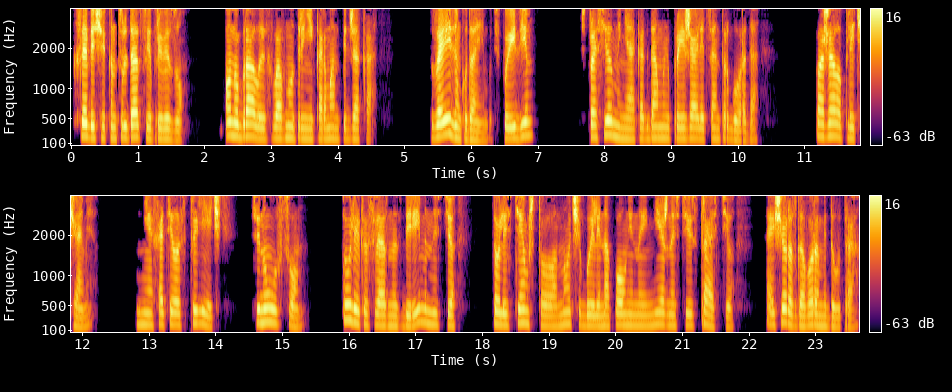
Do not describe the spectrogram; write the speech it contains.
«К следующей консультации привезу». Он убрал их во внутренний карман пиджака. «Заедем куда-нибудь, поедим?» Спросил меня, когда мы проезжали центр города. Пожала плечами. Мне хотелось прилечь, тянуло в сон. То ли это связано с беременностью, то ли с тем, что ночи были наполнены нежностью и страстью, а еще разговорами до утра.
